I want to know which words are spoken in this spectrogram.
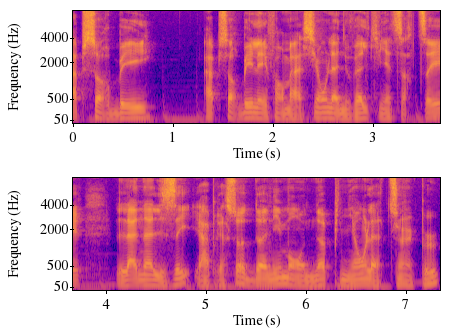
absorber, l'information, la nouvelle qui vient de sortir, l'analyser et après ça, donner mon opinion là-dessus un peu.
